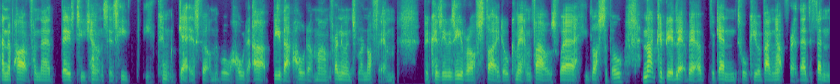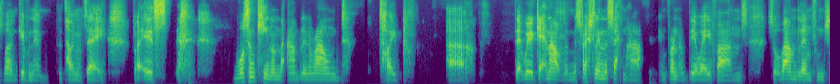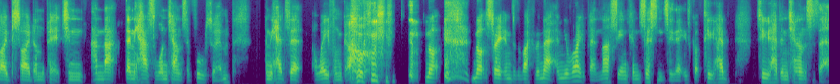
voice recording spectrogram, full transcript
And apart from their, those two chances, he he couldn't get his foot on the ball, hold it up, be that hold up man for anyone to run off him because he was either offside or committing fouls where he'd lost the ball. And that could be a little bit of, again, Torquay were bang up for it. Their defenders weren't giving him the time of day. But it's wasn't keen on the ambling around type uh, that we're getting out of him, especially in the second half in front of the away fans, sort of ambling from side to side on the pitch, and and that then he has one chance that falls to him, and he heads it away from goal, not not straight into the back of the net. And you're right, Ben. That's the inconsistency that he's got two head two heading chances there.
